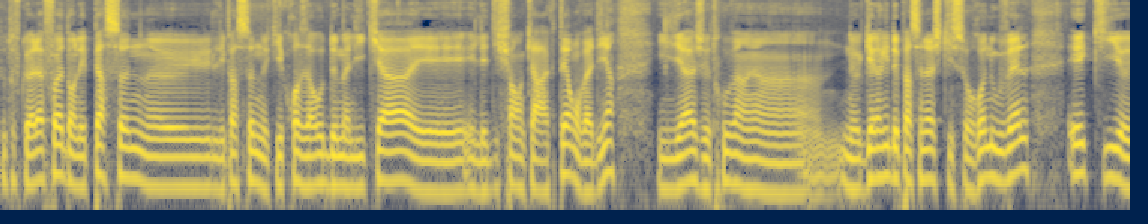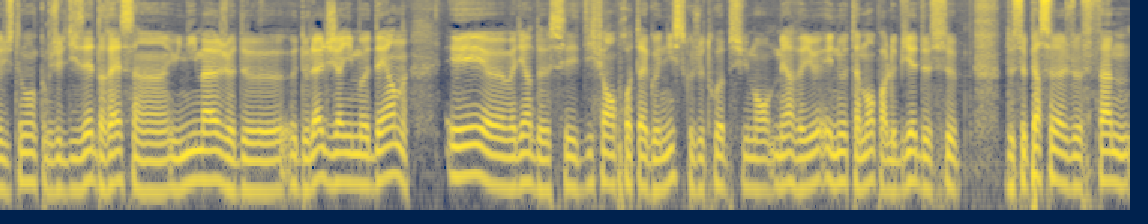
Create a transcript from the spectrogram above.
Je trouve qu'à la fois dans les personnes, euh, les personnes qui croisent la route de Malika et, les différents caractères, on va dire, il y a, je trouve, un- une galerie de personnages qui se renouvellent et qui, justement, comme je le disais, dresse un- une image de l'Algérie moderne et euh, on va dire de ces différents protagonistes que je trouve absolument merveilleux et notamment par le biais de ce de ce personnage de femme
